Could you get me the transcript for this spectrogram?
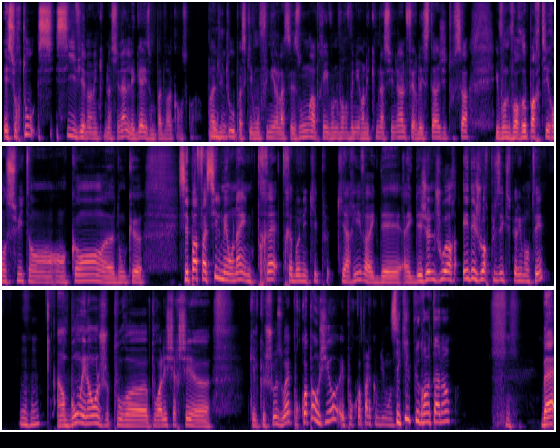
et surtout, si- s'ils viennent en équipe nationale, les gars, ils ont pas de vacances, quoi. Pas du Mhm. tout, parce qu'ils vont finir la saison, après ils vont devoir venir en équipe nationale, faire les stages et tout ça. Ils vont devoir repartir ensuite en, en camp, euh, donc euh, c'est pas facile, mais on a une très très bonne équipe qui arrive avec des avec des jeunes joueurs et des joueurs plus expérimentés. Mhm. Un bon mélange pour euh, pour aller chercher euh, quelque chose. Ouais, pourquoi pas au JO et pourquoi pas la Coupe du Monde? C'est qui le plus grand talent? Ben,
